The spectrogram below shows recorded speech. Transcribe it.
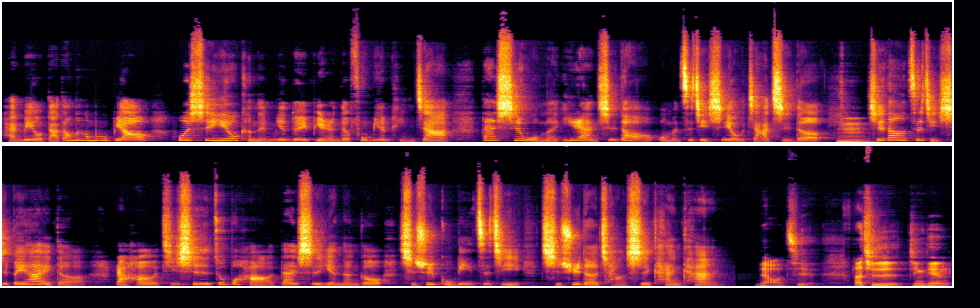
还没有达到那个目标，或是也有可能面对别人的负面评价，但是我们依然知道我们自己是有价值的，嗯，知道自己是被爱的，然后即使做不好，但是也能够持续鼓励自己，持续的尝试看看。了解。那其实今天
